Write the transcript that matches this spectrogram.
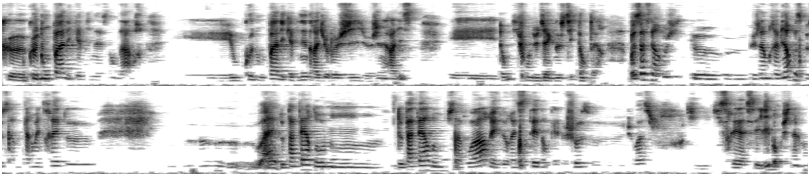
que, que, n'ont pas les cabinets standards et, ou que n'ont pas les cabinets de radiologie généralistes et donc ils font du diagnostic dentaire. Bon, ça c'est un registre que, j'aimerais bien parce que ça me permettrait de ouais de pas perdre mon pas perdre mon savoir et de rester dans quelque chose euh, tu vois qui, serait assez libre finalement.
